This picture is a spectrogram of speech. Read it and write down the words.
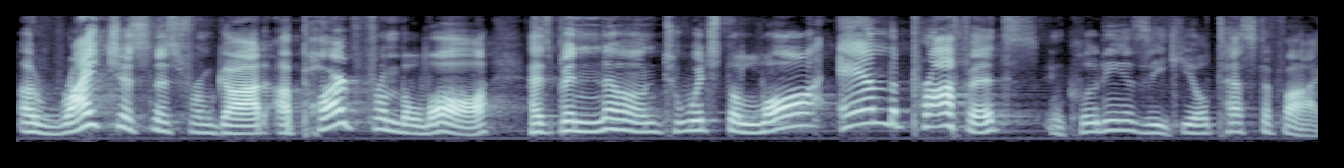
a righteousness from God apart from the law has been known, to which the law and the prophets, including Ezekiel, testify.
